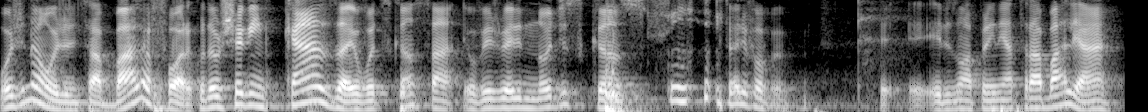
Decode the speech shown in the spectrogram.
Hoje não, hoje a gente trabalha fora. Quando eu chego em casa, eu vou descansar. Eu vejo ele no descanso. Sim. Então ele falou: "E- e- eles não aprendem a trabalhar.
